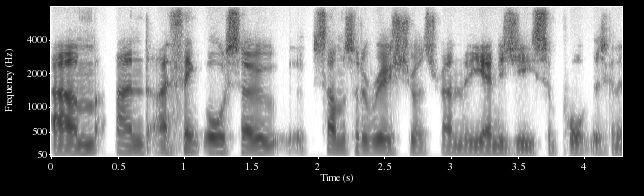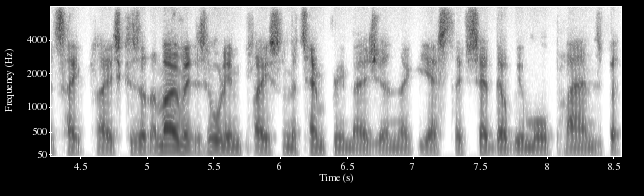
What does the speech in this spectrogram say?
Um, and I think also some sort of reassurance around the energy support that's going to take place, because at the moment it's all in place on a temporary measure. And yes, they've said there'll be more plans, but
